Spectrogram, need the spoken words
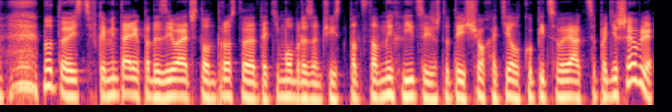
ну, то есть в комментариях подозревают, что он просто таким образом через подставных лиц или что-то еще хотел купить свои акции подешевле,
